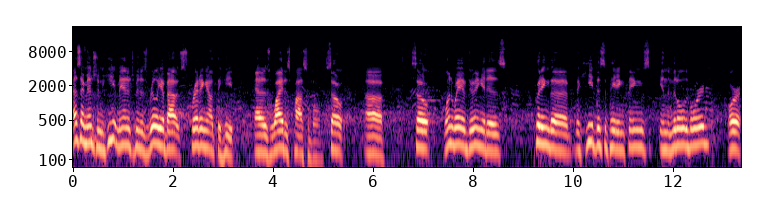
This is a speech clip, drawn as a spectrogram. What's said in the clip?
as I mentioned, heat management is really about spreading out the heat as wide as possible. So, uh, so one way of doing it is putting the, the heat dissipating things in the middle of the board or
